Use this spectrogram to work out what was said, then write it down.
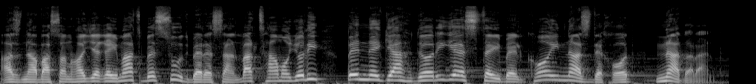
از نوسان های قیمت به سود برسند و تمایلی به نگهداری استیبل کوین نزد خود ندارند.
